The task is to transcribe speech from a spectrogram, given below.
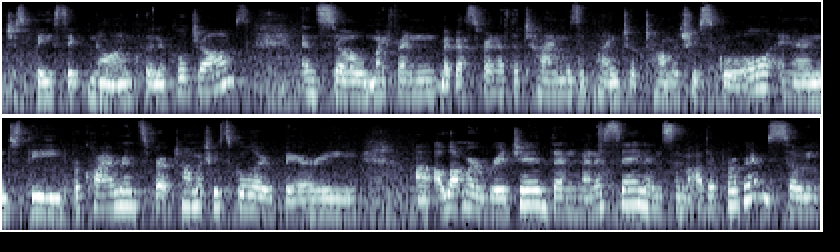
just basic non-clinical jobs. And so my friend my best friend at the time was applying to optometry school and the requirements for optometry school are very uh, a lot more rigid than medicine and some other programs. So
